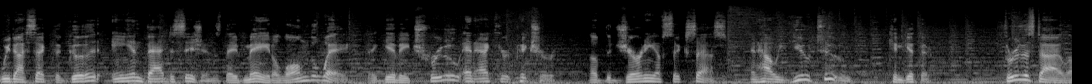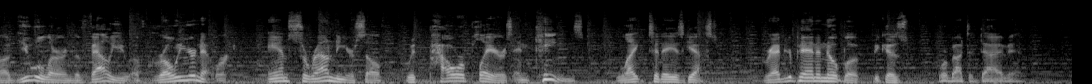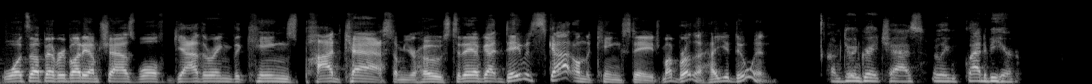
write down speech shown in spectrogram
We dissect the good and bad decisions they've made along the way that give a true and accurate picture of the journey of success and how you too can get there. Through this dialogue, you will learn the value of growing your network and surrounding yourself with power players and kings like today's guest. Grab your pen and notebook because we're about to dive in. What's up, everybody? I'm Chaz Wolfe, Gathering the Kings podcast. I'm your host. Today I've got David Scott on the King stage. My brother, how you doing? I'm doing great, Chaz. Really glad to be here.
